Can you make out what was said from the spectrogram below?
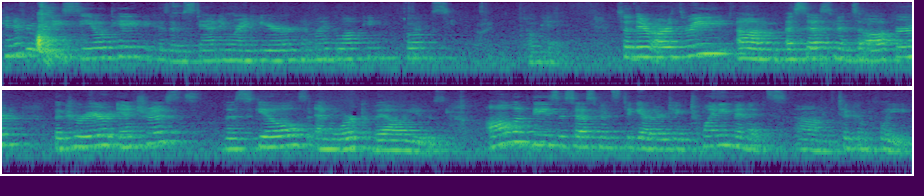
Can everybody see okay because I'm standing right here? Am I blocking folks? Okay. So there are three um, assessments offered, the career interests, the skills, and work values. All of these assessments together take 20 minutes um, to complete.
